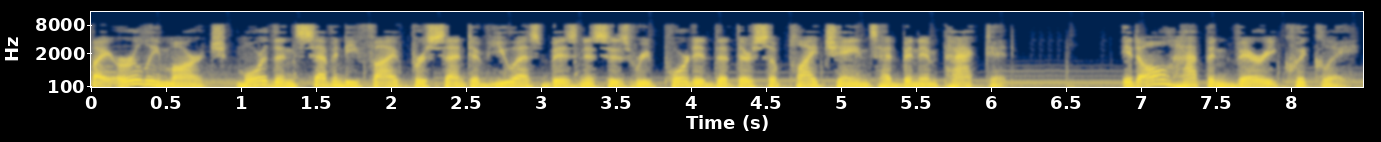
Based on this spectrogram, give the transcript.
By early March, more than 75% of U.S. businesses reported that their supply chains had been impacted. It all happened very quickly.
